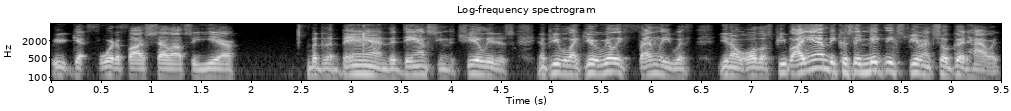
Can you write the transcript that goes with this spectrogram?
We get four to five sellouts a year but the band, the dancing, the cheerleaders, you know, people like you're really friendly with, you know, all those people. I am because they make the experience so good, Howard.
